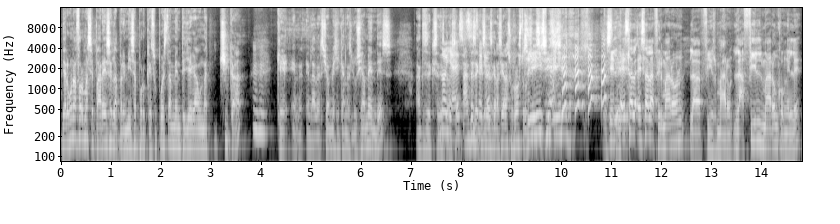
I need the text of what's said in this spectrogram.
de alguna forma se parece la premisa porque supuestamente llega una chica que en, en la versión mexicana es Lucía Méndez. Antes de que se, No, ya, desgracia- ¿eso es antes de que se desgraciara su rostro. Sí, sí, sí. Este, esa, esa la firmaron, la firmaron, la filmaron con L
